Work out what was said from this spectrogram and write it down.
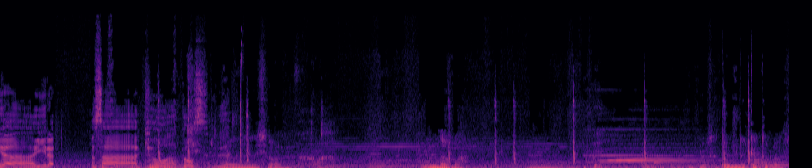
야 이라 さあ今日はどうする 연상 못 나가 요새 너무 늦게 들어와서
